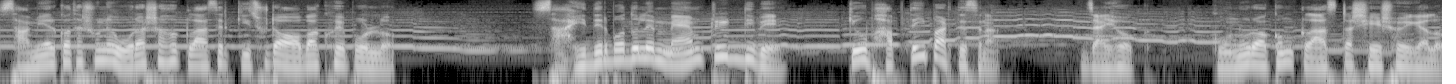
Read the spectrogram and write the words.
সামিয়ার কথা শুনে ওরা সহ ক্লাসের কিছুটা অবাক হয়ে পড়ল। সাহিদের বদলে ম্যাম ট্রিট দিবে? কেউ ভাবতেই পারতেছে না। যাই হোক, কোনো রকম ক্লাসটা শেষ হয়ে গেল।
